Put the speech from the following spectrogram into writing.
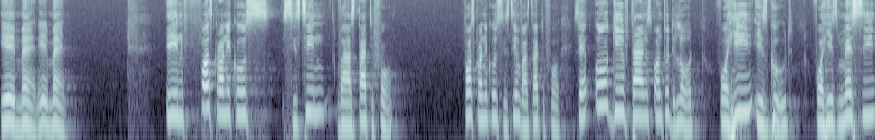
Amen. Amen. In First Chronicles 16, verse 34. First Chronicles 16, verse 34. Say, Oh, give thanks unto the Lord, for he is good, for his mercy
